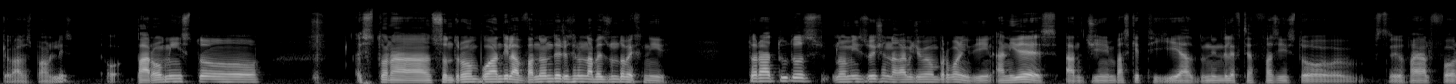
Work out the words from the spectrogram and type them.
και ο καλός Σπανούλης, ο- παρόμοιοι στο, στο να, στον τρόπο που αντιλαμβάνονται και θέλουν να παίζουν το παιχνίδι. Τώρα τούτος νομίζω είχε να κάνει και με τον προπονητή. Αν είδες, αν γίνει μπασκετική, αν δουν την τελευταία φάση στο, στο Final Four,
